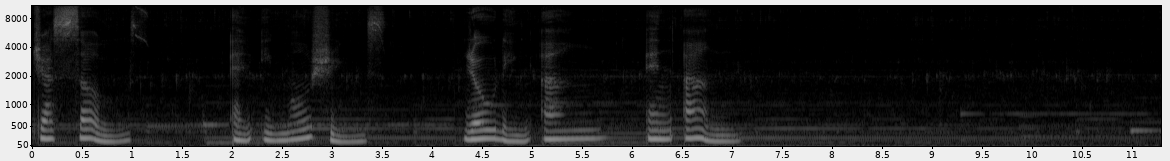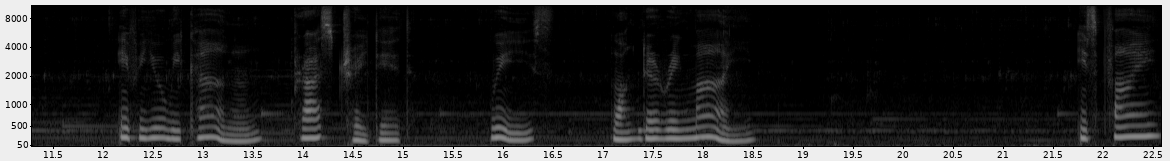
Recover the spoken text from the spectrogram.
Just souls and emotions rolling on and on. If you become frustrated with wandering mind, it's fine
